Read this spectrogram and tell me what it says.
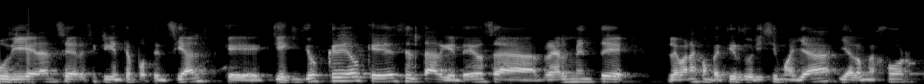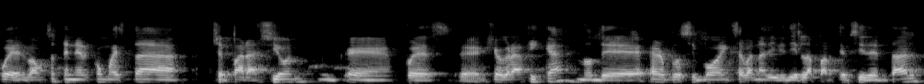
pudieran ser ese cliente potencial, que, que yo creo que es el target, ¿eh? o sea, realmente le van a competir durísimo allá y a lo mejor pues vamos a tener como esta separación eh, pues eh, geográfica donde Airbus y Boeing se van a dividir la parte occidental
